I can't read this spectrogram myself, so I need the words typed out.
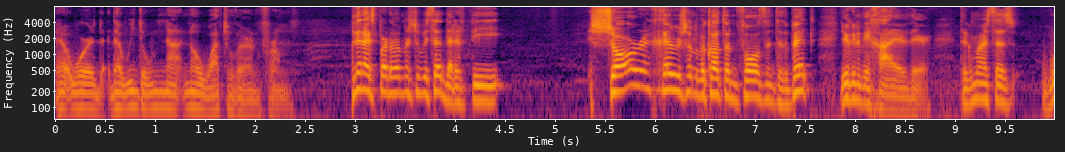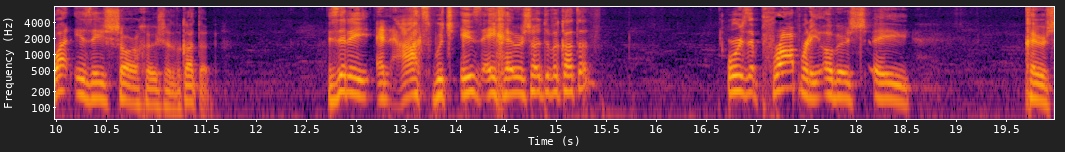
a word that we do not know what to learn from. In the next part of Mishnah, we said that if the shor cherush of a falls into the pit, you're going to be chayiv there. The Gemara says, "What is a shor cherush of a Is it a an ox which is a cherush of a or is it property of a, a cherush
